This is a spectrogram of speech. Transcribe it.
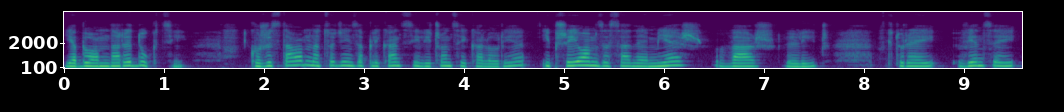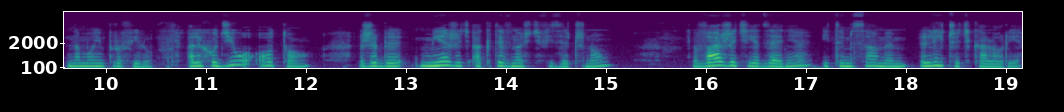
Ja byłam na redukcji. Korzystałam na co dzień z aplikacji liczącej kalorie i przyjęłam zasadę mierz, waż, licz, której więcej na moim profilu. Ale chodziło o to, żeby mierzyć aktywność fizyczną, ważyć jedzenie i tym samym liczyć kalorie.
